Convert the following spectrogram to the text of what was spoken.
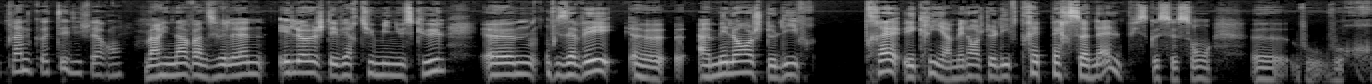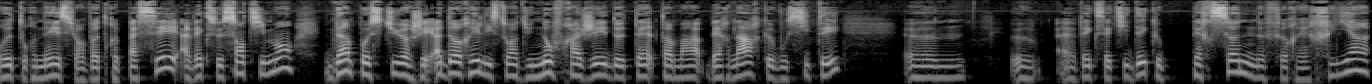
plein de côtés différents. Marina Van Zwellen, éloge des vertus minuscules. Euh, vous avez euh, un mélange de livres très écrit, un mélange de livres très personnels, puisque ce sont euh, vous vous retournez sur votre passé avec ce sentiment d'imposture. J'ai adoré l'histoire du naufragé de Thomas Bernard que vous citez, avec cette idée que personne ne ferait rien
